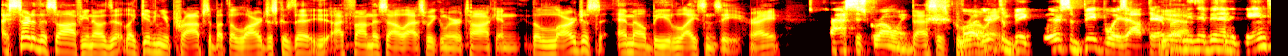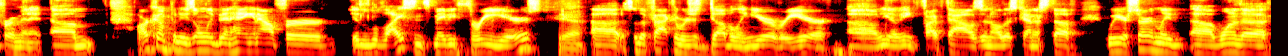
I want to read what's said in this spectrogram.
I started this off, you know, like giving you props about the largest because I found this out last week when we were talking. The largest MLB licensee, right? Fastest growing. Fastest Well, growing. there's some big there's some big boys out there, yeah. but I mean they've been in the game for a minute. Um, our company's only been hanging out for license maybe three years. yeah. Uh, so the fact that we're just doubling year over year, uh, you know, Inc. 5000, all this kind of stuff, we are certainly uh, one of the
